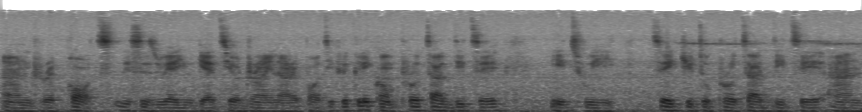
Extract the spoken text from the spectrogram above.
and reports this is where you get your drawing and report. If you click on prota detail it will take you to prota detail and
